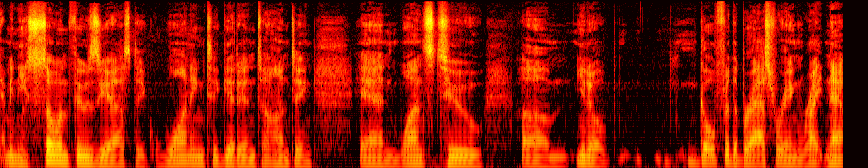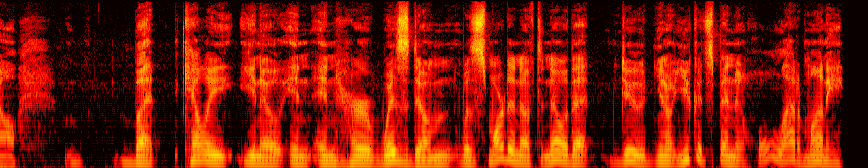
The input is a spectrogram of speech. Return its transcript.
I mean he's so enthusiastic, wanting to get into hunting, and wants to um, you know go for the brass ring right now but Kelly, you know, in in her wisdom, was smart enough to know that, dude, you know, you could spend a whole lot of money,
